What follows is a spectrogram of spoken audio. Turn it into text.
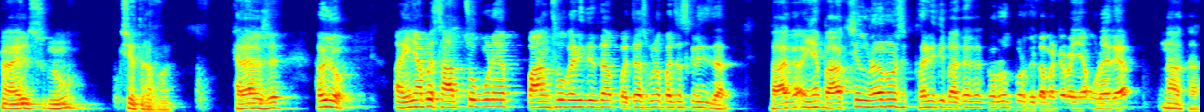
ટાઇલ્સનું ક્ષેત્રફળ. ખ્યાલ આવ્યો છે? હવે જો, અહીંયા આપણે સાતસો ગુણ્યા પાંચસો કરી દીધા, પચાસ ગુણ્યા પચાસ કરી દીધા. ભાગ, અહીંયા ભાગ છે, ઉડાડવાનો છે. ફરીથી ભાગાકાર કરવો જ પડતો, એટલા માટે અહીંયા ઉડાડ્યા ન હતા.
